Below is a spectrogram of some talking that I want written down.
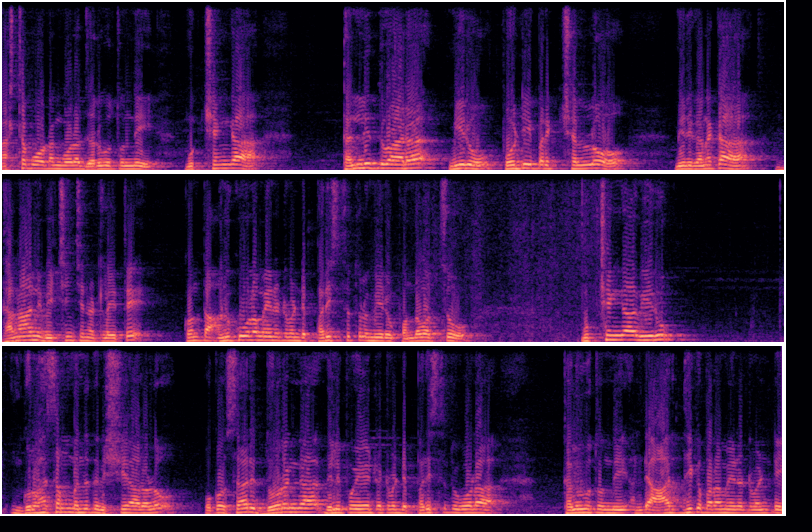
నష్టపోవడం కూడా జరుగుతుంది. ముఖ్యంగా తల్లి ద్వారా మీరు పోటీ పరీక్షల్లో మీరు గనక ధనాన్ని వెచ్చించినట్లయితే కొంత అనుకూలమైనటువంటి పరిస్థితులు మీరు పొందవచ్చు. ముఖ్యంగా వీరు గృహ సంబంధిత విషయాలలో ఒక్కోసారి దూరంగా వెళ్ళిపోయేటటువంటి పరిస్థితి కూడా కలుగుతుంది. అంటే ఆర్థికపరమైనటువంటి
